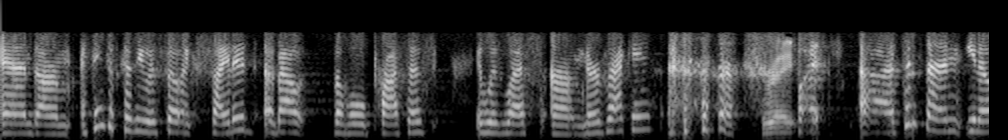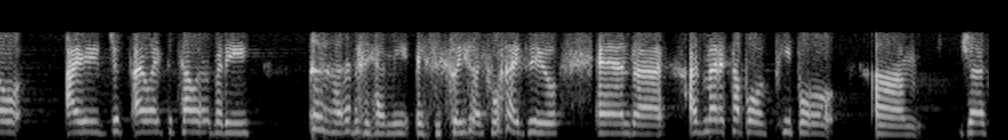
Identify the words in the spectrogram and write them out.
and um I think just because he was so excited about the whole process, it was less um nerve wracking. Right. But uh since then, you know, I just I like to tell everybody everybody I meet basically like what I do and uh I've met a couple of people um just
